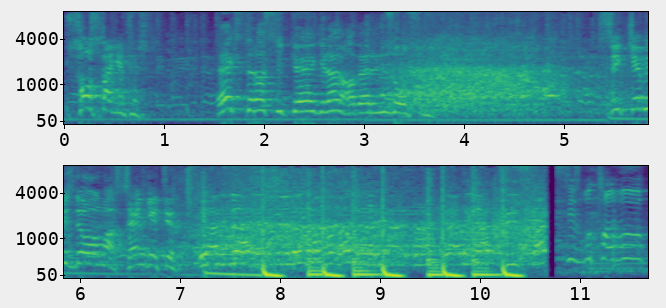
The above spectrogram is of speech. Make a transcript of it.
Sos da getir. Ekstra sikkeye girer haberiniz olsun. Sikkemiz de olmaz. Sen getir. Siz bu tavuğu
